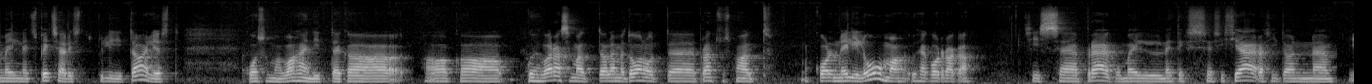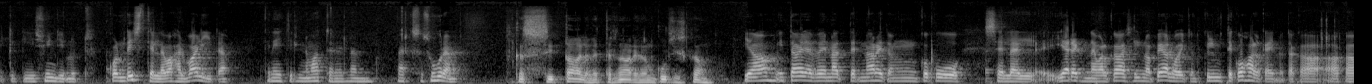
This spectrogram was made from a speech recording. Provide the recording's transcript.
meil need spetsialistid tulid Itaaliast koos oma vahenditega, aga kui varasemalt oleme toonud äh, Prantsusmaalt kolm-neli looma ühe korraga, siis äh, praegu meil näiteks siis jäärasid on äh, ikkagi sündinud kolmteist, kelle vahel valida. geneetiline materjal on märksa suurem. kas Itaalia veterinaarid on kursis ka? Ja Itaalia veterinaarid on kogu sellel järgneval ka silma peal hoidnud, küll mitte kohal käinud, aga, aga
